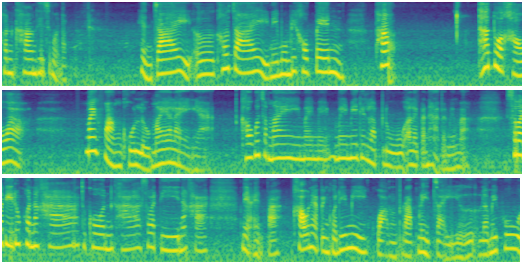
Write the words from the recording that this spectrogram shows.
ค่อนข้างที่จะเหมือนแบบเห็นใจ เออ เข้าใจในมุมที่เขาเป็น ถ้า ถ้าตัวเขาอะ ไม่ฟังคุณหรือไม่อะไรอย่างเงี้ย เขาก็จะไม่ไม่ไม่ไม่ไม่ได้รับรู้อะไรปัญหาแบบนี้มา สวัสดีทุกคนนะคะ ทุกคนคะ สวัสดีนะคะ เนี่ยเห็นปะเขาเนี่ยเป็นคนที่มีความรับในใจเยอะแล้วไม่พูด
